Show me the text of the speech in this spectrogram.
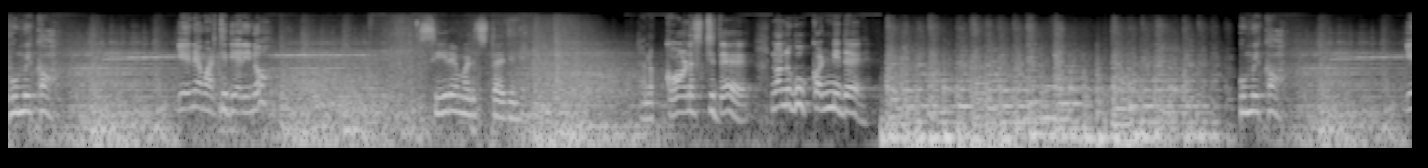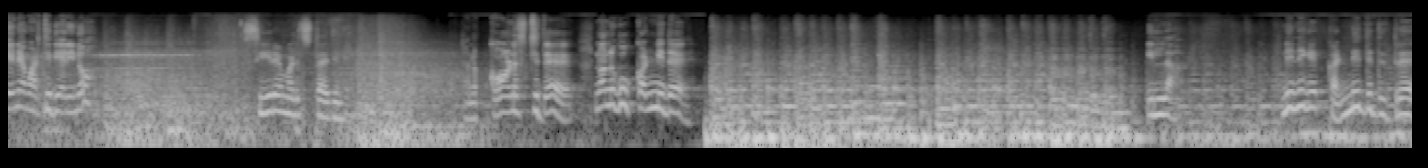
ಭೂಮಿಕಾ ಏನೇ ಮಾಡ್ತಿದ್ಯಾ ನೀನು? ಸೀರೆ ಮಡಿಸ್ತಾ ಇದ್ದೀನಿ. ನನಗೆ ಕಾಣಿಸ್ತಿದೆ, ನನಗೂ ಕಣ್ಣಿದೆ. ಭೂಮಿಕಾ, ಏನೇ ಮಾಡ್ತಿದ್ಯಾ ನೀನು? ಸೀರೆ ಮಡಿಸ್ತಾ ಇದ್ದೀನಿ. ನನಗೆ ಕಾಣಿಸ್ತಿದೆ, ನನಗೂ ಕಣ್ಣಿದೆ. ಇಲ್ಲ, ನಿನಗೆ ಕಣ್ಣಿದ್ದಿದ್ರೆ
